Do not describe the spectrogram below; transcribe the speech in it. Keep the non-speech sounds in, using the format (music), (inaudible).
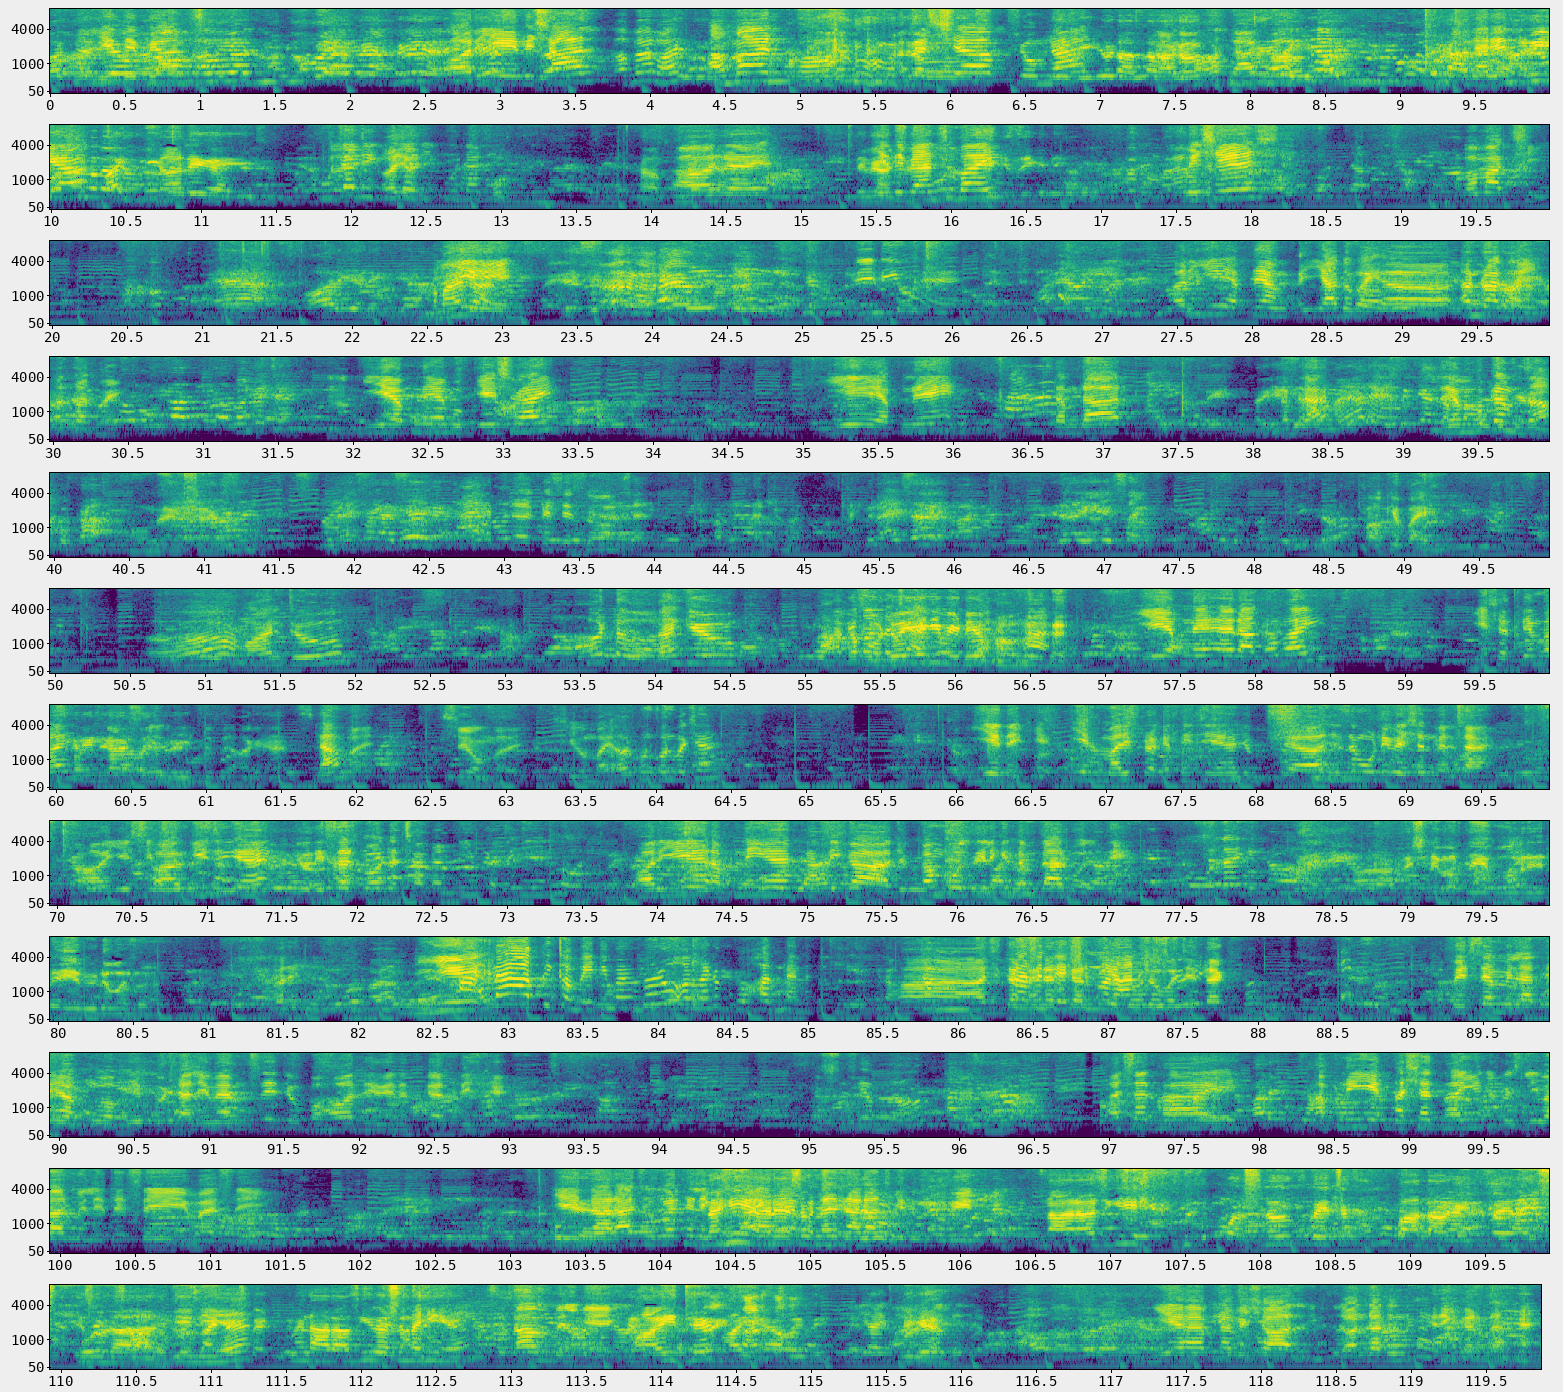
ये दिव्यांशु और ये विशाल अमन (laughs) कश्यप सोमनाथ नरेंद्र भैया पूजा जी पूजा जी पूजा जी। और ये दिव्यांशु। भाई। विशेष वमाक्षी ये और ये अपने यादव भाई अनुराग भाई अनुराग भाई। कौन बचे ये अपने मुकेश भाई। ये अपने दमदार दमदार? रेम्बकम जी। सर फिर से sir. Okay bye one two photo thank you आपका फ़ोटो ही कि वीडियो ये अपने हैं राघव भाई ये सत्यम भाई। नाम? शिवम भाई। शिवम भाई। और कौन कौन बचा है? ये देखिए ये हमारी प्रगति जी हैं जो जिससे मोटिवेशन मिलता है। और ये शिवांगी जी हैं जो रिसर्च बहुत अच्छा करती हैं हैं। और ये अपनी है कृतिका जो कम बोलती है लेकिन दमदार बोलती है। पिछली बार तो ये बोल रही थी ना ये वीडियो बन रहा है। ये मैं आपकी कमेटी मेंबर हूँ और मैंने बहुत मेहनत है आज तक मेहनत करती है दो दो बजे तक। तो (laughs) फिर से हम मिलाते हैं आपको अपनी खुशहाली मैम से जो बहुत ही मेहनत करती है। अशद भाई अपने ये अशद भाई हैं जो पिछली बार मिले थे सेम ऐसे ये नाराज़ हो गए थे लेकिन नहीं यार, ऐसा पता नाराज़गी दूर हो गई नाराज़गी पर्सनल पे बात आ गई थी कोई नाराज़गी नहीं है। कोई नाराज़गी वैसे नहीं है। सब मिल गए। भाई थे भाई हैं अभी भी। ठीक है? ये है अपना विशाल जो अंधाधुंध करता है।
